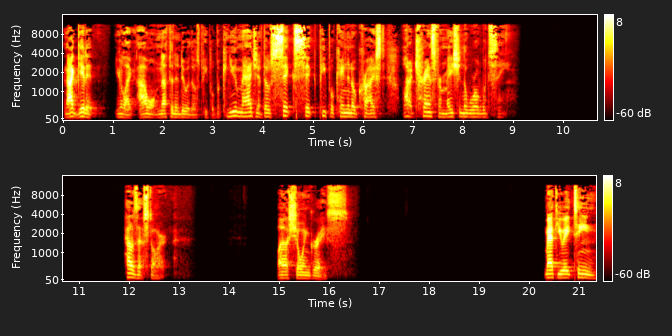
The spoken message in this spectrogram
And I get it. You're like, I want nothing to do with those people. But can you imagine if those sick, sick people came to know Christ, what a transformation the world would see? How does that start? By us showing grace. Matthew 18,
